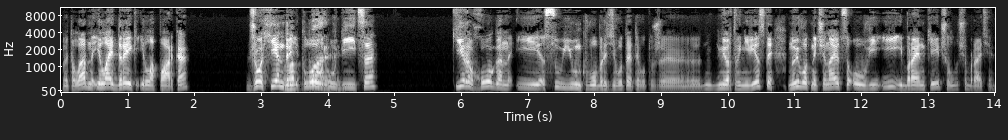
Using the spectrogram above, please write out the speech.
ну это ладно, Илай Дрейк и Лапарка, Джо Хендри Лапарка. и Клоун-убийца, Кира Хоган и Су Юнг в образе вот этой вот уже э, мертвой невесты. Ну и вот начинаются OVE и Брайан Кейдж, лучше братья.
